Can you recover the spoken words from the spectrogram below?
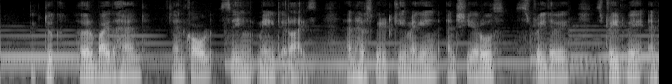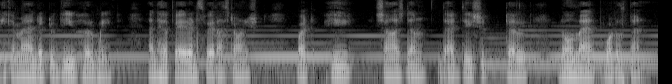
took her by the hand, and called, saying, Maid, arise. And her spirit came again, and she arose straightway, straightway, and he commanded to give her meat. And her parents were astonished, but he charged them that they should tell no man what was done.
